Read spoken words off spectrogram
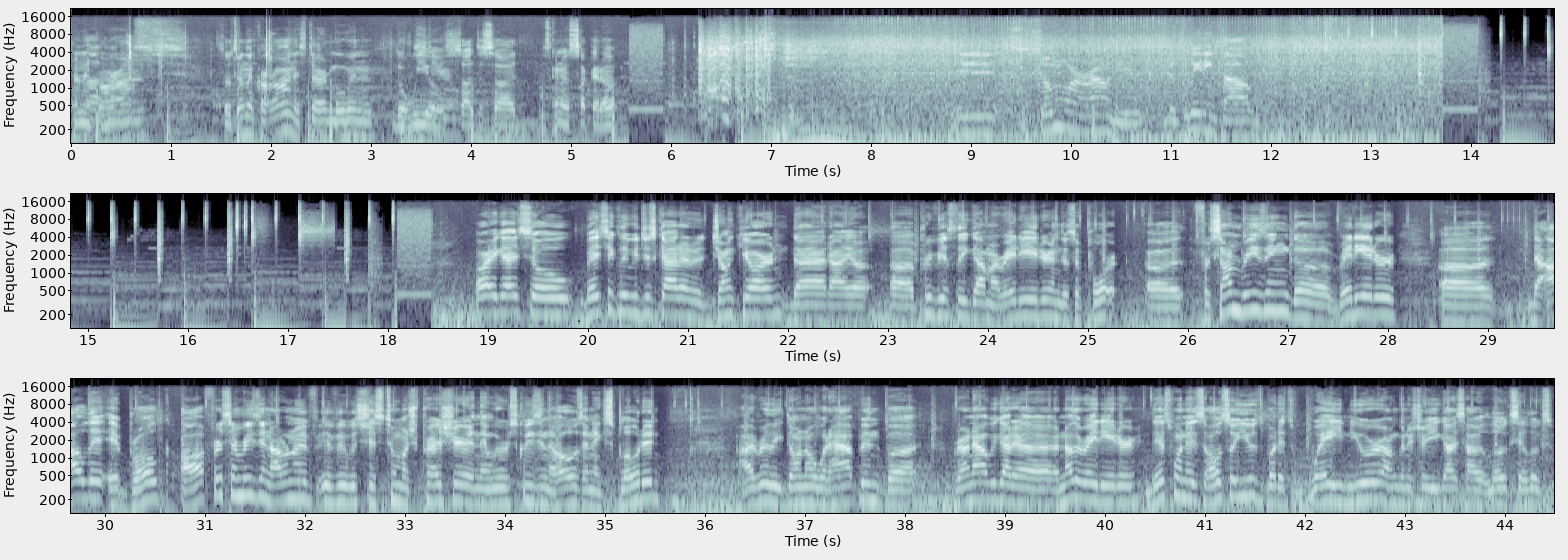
Turn the car on. So turn the car on and start moving the wheels side to side. It's gonna suck it up. It's somewhere around here. The bleeding valve. Alright guys, so basically we just got at a junkyard that I uh, uh, previously got my radiator and the support. Uh, for some reason the radiator uh, the outlet it broke off for some reason. I don't know if, if it was just too much pressure and then we were squeezing the hose and exploded. I really don't know what happened but right now we got a, another radiator. This one is also used but it's way newer. I'm going to show you guys how it looks. It looks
